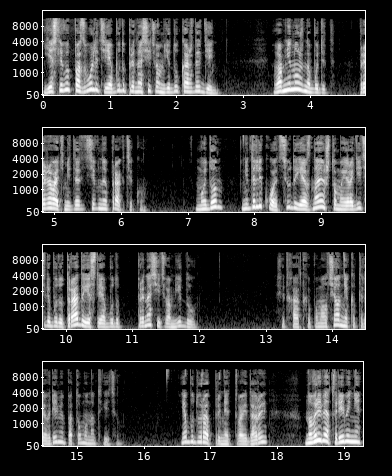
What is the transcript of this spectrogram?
если вы позволите, я буду приносить вам еду каждый день. Вам не нужно будет прерывать медитативную практику. Мой дом недалеко отсюда, я знаю, что мои родители будут рады, если я буду приносить вам еду». Сидхартха помолчал некоторое время, потом он ответил. «Я буду рад принять твои дары, Но время от времени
